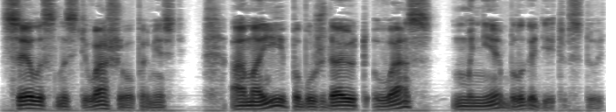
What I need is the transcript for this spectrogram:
целостность вашего поместья, а мои побуждают вас мне благодетельствовать.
